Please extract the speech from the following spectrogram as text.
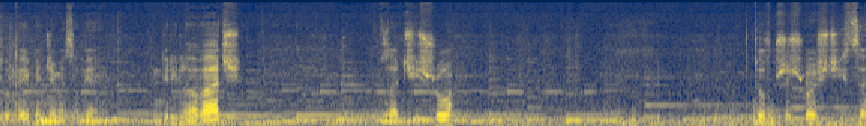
Tutaj będziemy sobie grillować w zaciszu. Tu w przyszłości chcę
